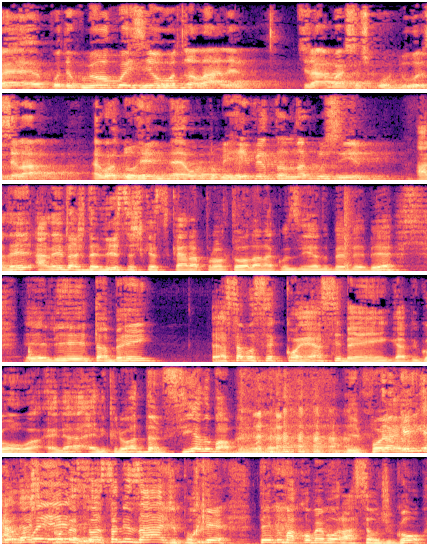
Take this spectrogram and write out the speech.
é, poder comer uma coisinha ou outra lá, né? Tirar bastante gordura, sei lá. Agora eu tô, re, é, eu tô me reinventando na cozinha. Além, além das delícias que esse cara aprontou lá na cozinha do BBB, ele também Essa você conhece bem, Gabigol. Ele, ele criou a dancinha do Babu, né? E foi Não, aí, aliás, que começou essa amizade, porque teve uma comemoração de gol.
